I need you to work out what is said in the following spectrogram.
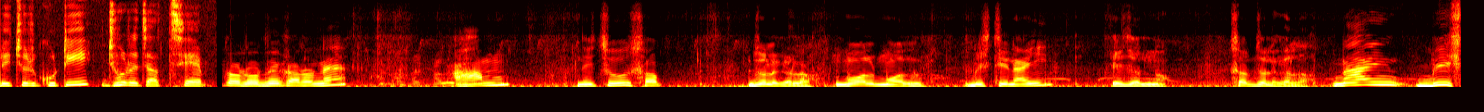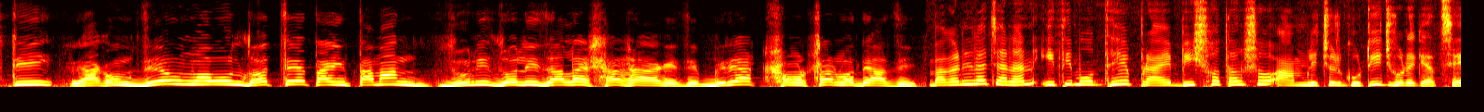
লিচুর গুটি ঝরে যাচ্ছে। রোদের কারণে আম, লিচু সব জ্বলে গেল। মল মল বৃষ্টি নাই এই জন্য। সব চলে গেল। নাই বৃষ্টি এখন যেও মৌল ধরছে তাই তামান ঝুরি জলি জ্বালায় শাসা গেছে। বিরাট সমস্যার মধ্যে আছি। বাগানিরা জানান ইতিমধ্যে প্রায় বিশ শতাংশ আম লিচুর গুটি ঝরে গেছে।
